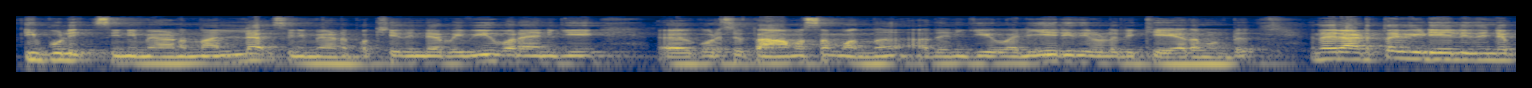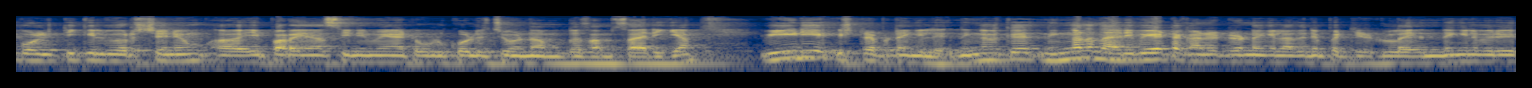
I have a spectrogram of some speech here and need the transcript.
അടിപൊളി സിനിമയാണ് നല്ല സിനിമയാണ്. പക്ഷേ ഇതിന്റെ റിവ്യൂ പറയാൻ എനിക്ക് കുറച്ച് താമസം വന്ന് അതെനിക്ക് വലിയ രീതിയിലുള്ളൊരു ഖേദമുണ്ട്. എന്നാലും അടുത്ത വീഡിയോയിൽ ഇതിന്റെ പൊളിറ്റിക്കൽ വെർഷനും ഈ പറയുന്ന സിനിമയായിട്ട് ഉൾക്കൊള്ളിച്ചുകൊണ്ട് നമുക്ക് സംസാരിക്കാം. വീഡിയോ ഇഷ്ടപ്പെട്ടെങ്കിൽ നിങ്ങൾക്ക് നിങ്ങൾ നരിവേട്ട കണ്ടിട്ടുണ്ടെങ്കിൽ അതിനെ പറ്റിയിട്ടുള്ള എന്തെങ്കിലും ഒരു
